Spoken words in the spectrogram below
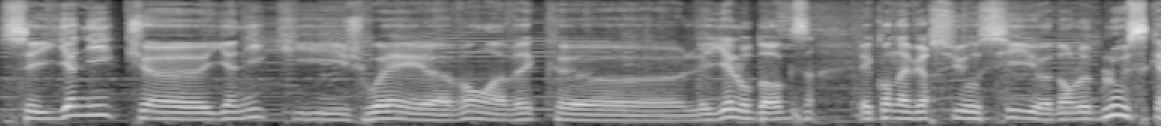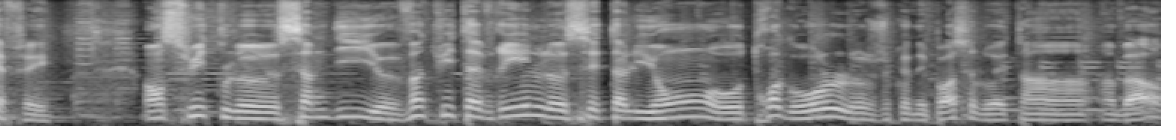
c'est Yannick, Yannick qui jouait avant avec les Yellow Dogs et qu'on avait reçu aussi dans le Blues Café. Ensuite, le samedi euh, 28 avril, c'est à Lyon, au Trois Gaules. Je connais pas, ça doit être un, bar,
